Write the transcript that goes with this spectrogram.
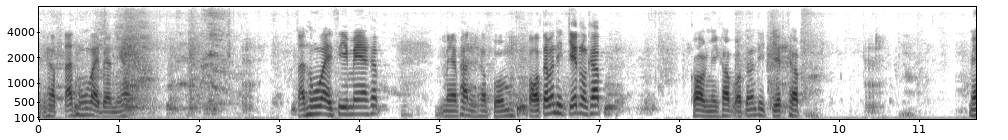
นี่ครับ ตัดหูไหวแบบนี้ครับ ตัดหูไหวซีแม่ครับ แม่พันธุ์ครับ ผม ออกแต่วันที่เจ็ดมั้งครับก้อกนี้ครับ ออกแต่วันที่เจ็ดครับ แม่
